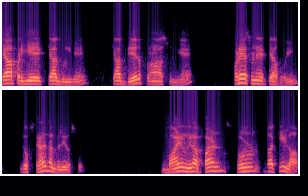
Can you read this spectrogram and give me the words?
ਕਿਆ ਪੜੀਏ ਕਿਆ ਗੁਣੀਏ ਕਿਆ ਵੇਦ ਪੁਰਾਣਾ ਸੁਣੀਏ ਪੜੇ ਸੁਣੇ ਕਿਆ ਹੋਈ ਜੋ ਸਹਿਜ ਨਾ ਮਿਲੇ ਉਸ ਤੋਂ ਬਾਣੀ ਨੂੰ ਜਿਹੜਾ ਪੜ੍ਹਨ ਸੁਣਨ ਦਾ ਕੀ ਲਾਭ?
